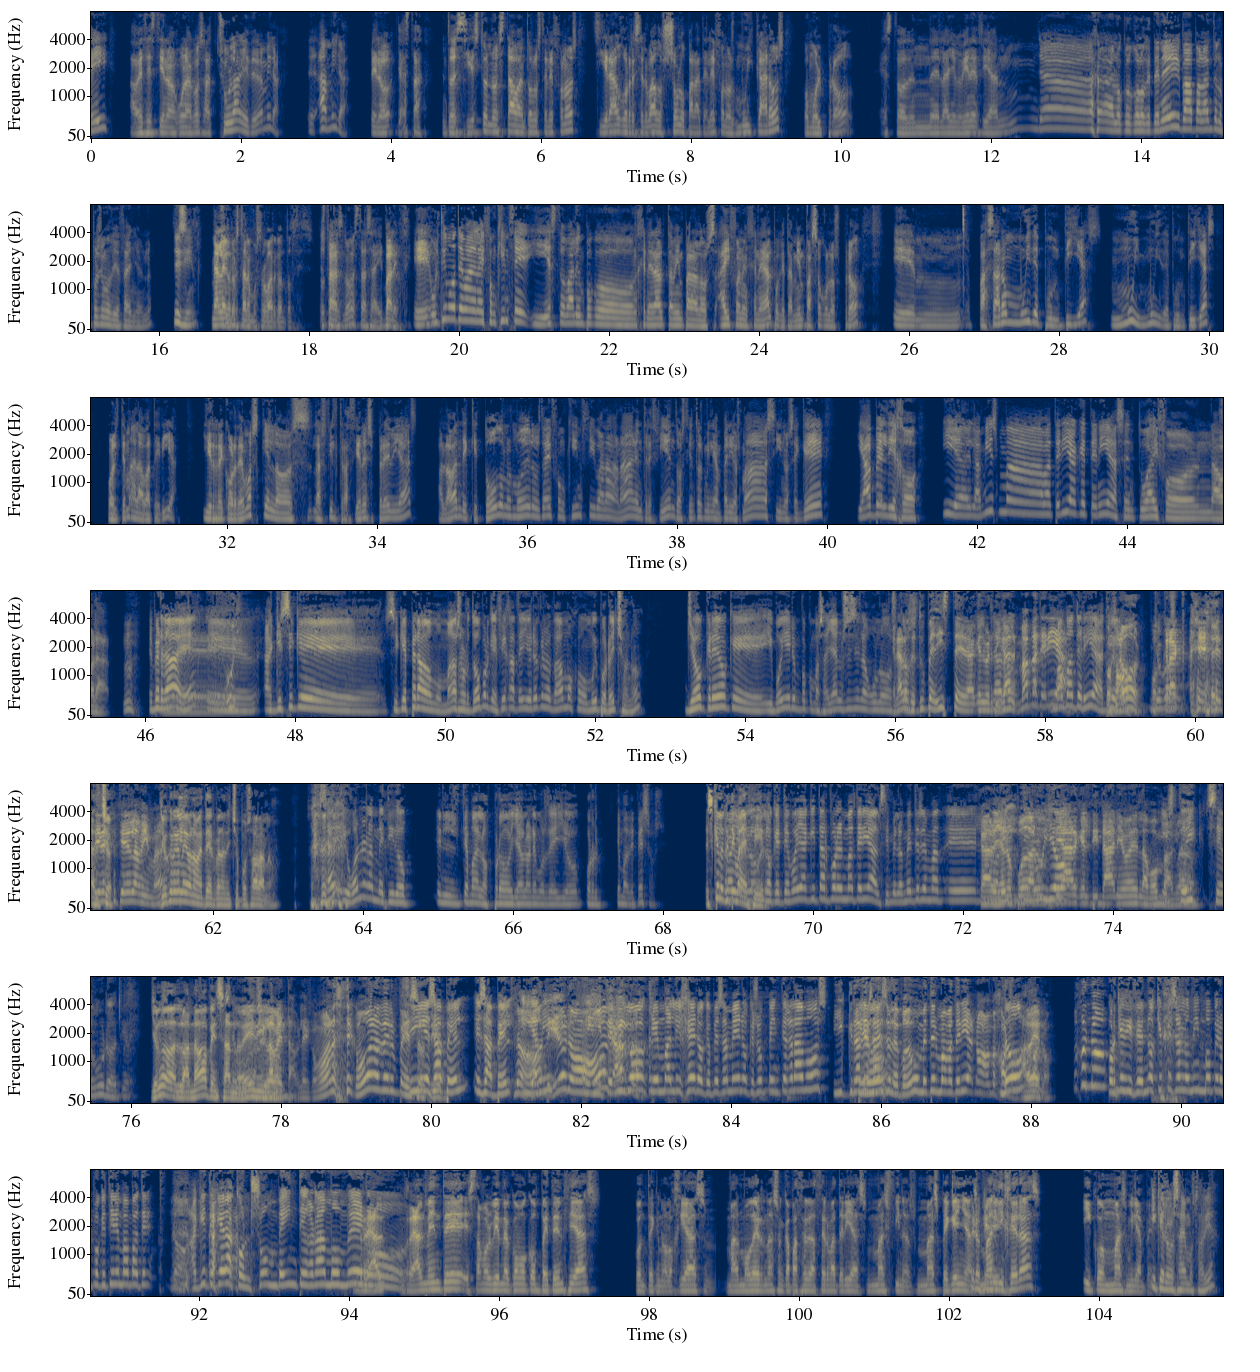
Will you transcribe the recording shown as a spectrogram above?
A veces tiene alguna cosa chula y dices, ah, mira, eh, ah, mira, pero ya está. Entonces, si esto no estaba en todos los teléfonos, si era algo reservado solo para teléfonos muy caros, como el Pro, esto en el año que viene decían, "Mm, ya lo, con lo que tenéis va para adelante en los próximos 10 años, ¿no? Sí, sí. Me alegro Sí. estar en vuestro barco entonces. Estás, ¿no? Estás ahí. Vale. Eh, último tema del iPhone 15, y esto vale un poco en general también para los iPhone en general, porque también pasó con los Pro. Eh, pasaron muy de puntillas, muy, muy de puntillas, por el tema de la batería. Y recordemos que los, las filtraciones previas hablaban de que todos los modelos de iPhone 15 iban a ganar entre 100, 200 miliamperios más y no sé qué. Y Apple dijo, y eh, la misma batería que tenías en tu iPhone ahora. Mm, Es verdad, eh, ¿eh? Eh, Aquí sí que sí que esperábamos más, sobre todo porque fíjate, yo creo que lo dábamos como muy por hecho, ¿no? Yo creo que, y voy a ir un poco más allá, no sé si en algunos... Era lo que tú pediste en aquel vertical. Claro. ¡Más batería! Más batería, Por tío. favor. Por Yo creo- crack. Tiene, dicho- tiene la misma. ¿eh? Yo creo que le iban a meter, pero han dicho, pues ahora no. ¿sabes? Igual no lo han metido en el tema de los Pro, ya hablaremos de ello, por el tema de pesos. Es que lo que te iba a decir. Lo, que te voy a quitar por el material, si me lo metes en... eh, Claro, lo ya no puedo diluyo, anunciar que el titanio es la bomba. Estoy claro. seguro, tío. Yo lo, lo andaba pensando, Seguro. ¿eh? Es Digo, lamentable. ¿Cómo van a hacer, cómo van a hacer eso? sí, es tío? Apple, es Apple. No, y a mí- tío, no, Y te Carlos. digo que es más ligero, que pesa menos, que son 20 gramos. Y gracias Pero- a eso le podemos meter más batería. No, mejor No. no. A mejor ver. no. Mejor no. Porque dices, no, es que pesan lo mismo, pero porque tiene más batería. No, aquí te quedas con son 20 gramos menos. real- realmente estamos viendo cómo competencias con tecnologías más modernas son capaces de hacer baterías más finas, más pequeñas, Pero que- más ligeras y con más miliamperios. Y que no lo sabemos todavía.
